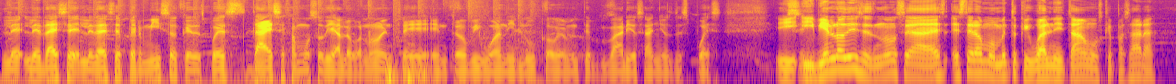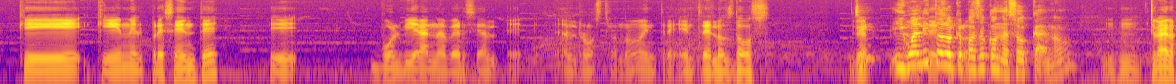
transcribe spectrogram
le, da ese, le da ese permiso que después da ese famoso diálogo, ¿no? Entre, entre Obi-Wan y Luke, obviamente varios años después. Y, bien lo dices, ¿no? O sea, este era un momento que igual necesitábamos que pasara. Que, en el presente eh, volvieran a verse al, eh, rostro, ¿no? Entre, entre los dos. Sí, igualito lo que pasó con Ahsoka, ¿no? claro,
